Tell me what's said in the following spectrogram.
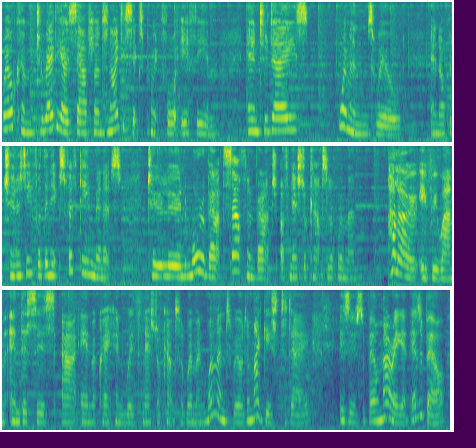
Welcome to Radio Southland 96.4 FM and today's Women's World, an opportunity for the next 15 minutes to learn more about Southland branch of National Council of Women. Hello, everyone, and this is uh, Anne McCracken with National Council of Women Women's World, and my guest today is Isobel Murray. And Isobel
